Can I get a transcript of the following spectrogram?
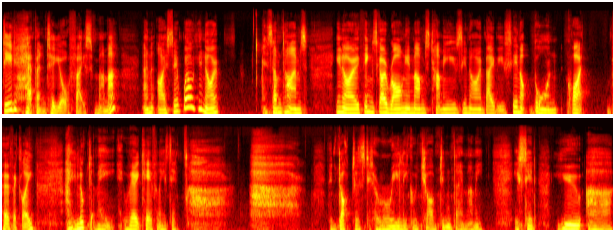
did happen to your face, Mama? And I said, Well, you know, sometimes, you know, things go wrong in mum's tummies, you know, and babies, they're not born quite perfectly. And he looked at me very carefully. He said, The doctors did a really good job, didn't they, Mummy? He said, You are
